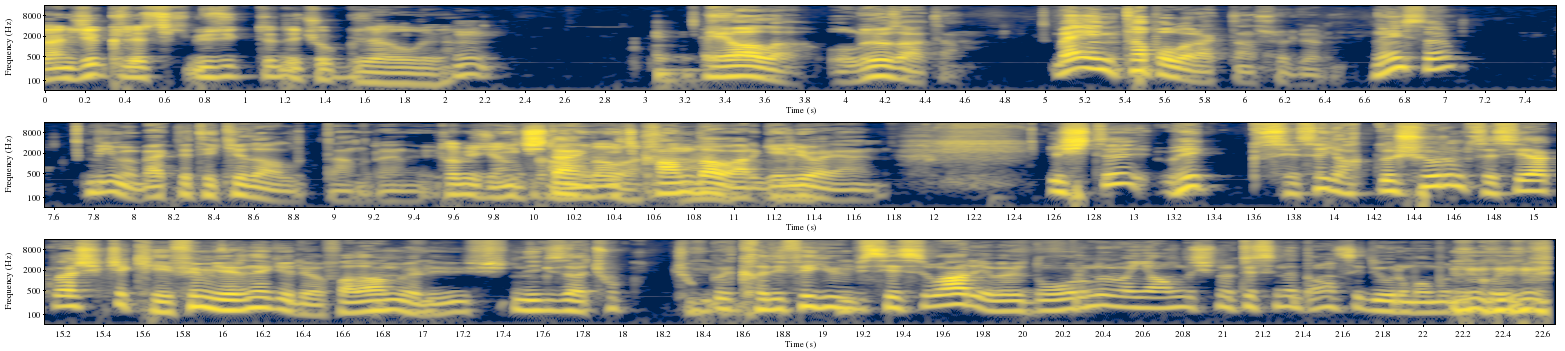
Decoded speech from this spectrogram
Bence klasik müzikte de çok güzel oluyor. Hı. Eyvallah. Oluyor zaten. Ben en tap olaraktan söylüyorum. Neyse. Bilmiyorum belki de Tekirdağlıktandır. Hani Tabii canım, içten, kanda iç var. kanda Aynen. var geliyor yani. İşte ve sese yaklaşıyorum. Sese yaklaştıkça keyfim yerine geliyor falan böyle. Ne güzel çok çok böyle kadife gibi bir sesi var ya böyle doğrunun ve yanlışın ötesinde dans ediyorum amına koyayım.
